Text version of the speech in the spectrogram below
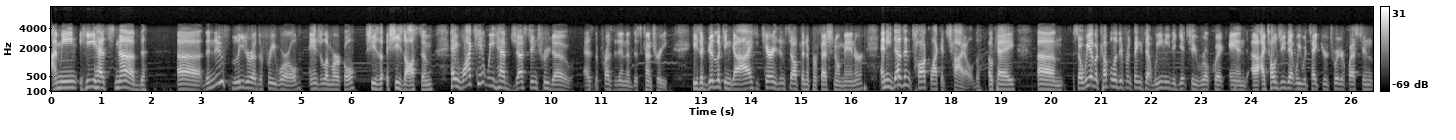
I mean, he has snubbed uh, the new leader of the free world, Angela Merkel. She's she's awesome. Hey, why can't we have Justin Trudeau as the president of this country? He's a good-looking guy. He carries himself in a professional manner, and he doesn't talk like a child. Okay. Um, so we have a couple of different things that we need to get to real quick, and uh, I told you that we would take your Twitter questions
